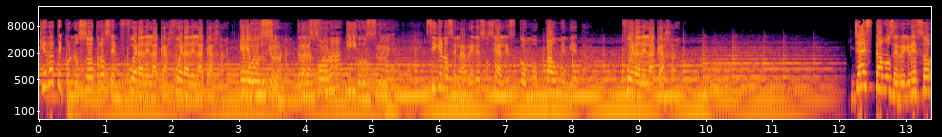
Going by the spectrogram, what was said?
Quédate con nosotros en Fuera de la Caja. Fuera de la Caja. Evoluciona, transforma y construye. Síguenos en las redes sociales como Pau Mendieta. Fuera de la Caja. Ya estamos de regreso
